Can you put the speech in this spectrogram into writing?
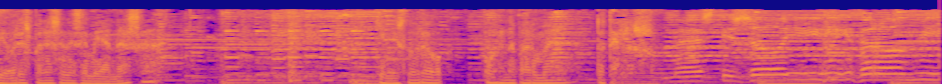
Δύο ώρες περάσανε σε μια ανάσα και εμείς τώρα ώρα να πάρουμε το τέλος. Μες στη ζωή δρόμοι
